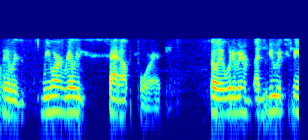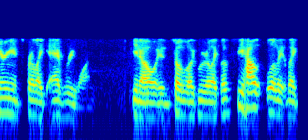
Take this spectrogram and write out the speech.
but it was we weren't really set up for it, so it would have been a new experience for like everyone you know, and so like we were like, let's see how like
